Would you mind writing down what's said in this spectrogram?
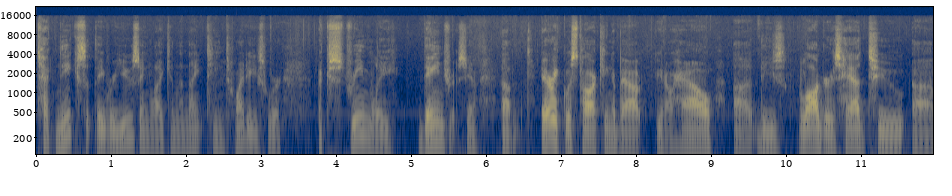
techniques that they were using, like in the 1920s, were extremely dangerous. You know, um, Eric was talking about you know how uh, these loggers had to uh,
